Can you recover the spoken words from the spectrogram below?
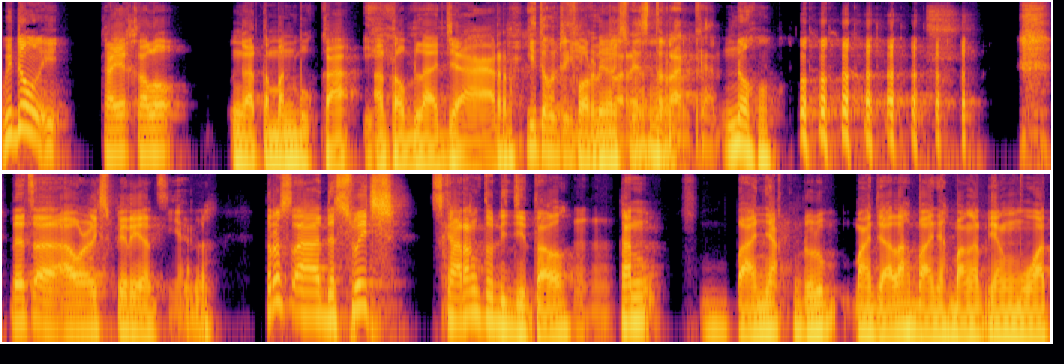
We don't eat- kayak kalau nggak teman buka Iya. atau belajar. you don't really For go to restaurant kan. No. That's uh, our experience. Iya. gitu. Terus uh, the switch sekarang tuh digital Mm-mm. kan banyak dulu majalah banyak banget yang muat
